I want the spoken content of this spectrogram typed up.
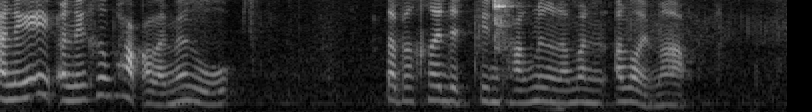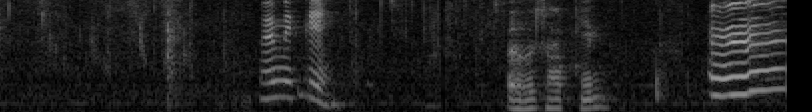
อันนี้อีกอันนี้คือผักอะไรไม่รู้ แต่ไปเคยเด็ดกินครั้งหนึ่งแล้วมันอร่อยมาก ไม่มีกลิ่นเออชอบกิน อืม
